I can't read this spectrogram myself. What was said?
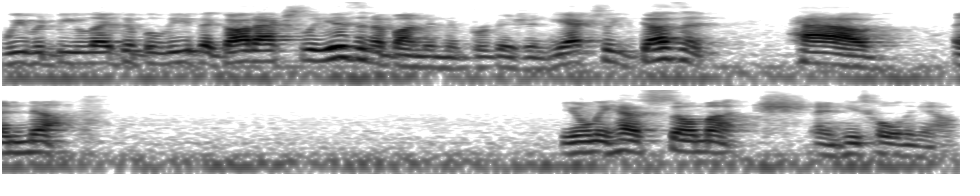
we would be led to believe that God actually is an abundant in provision. He actually doesn't have enough. He only has so much, and he's holding out.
